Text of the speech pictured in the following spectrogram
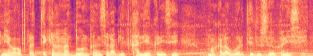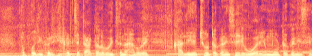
आणि हे बघा प्रत्येकाला ना दोन कणसं लागलेत. खाली एक कणीस आहे मकाला वरती दुसरं कणीस आहे. तर पलीकडे इकडच्या टाटाला बघितलं ना हे बघा खाली हे छोटं कणीस आहे वर हे मोठं कणीस आहे.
